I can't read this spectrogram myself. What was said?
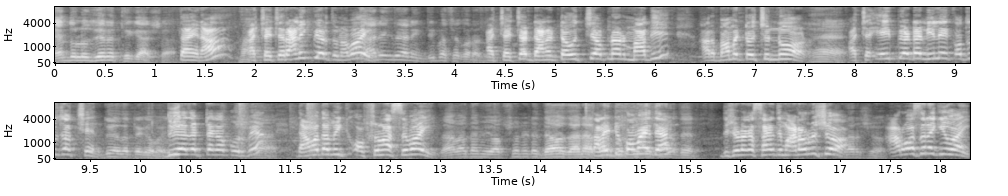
অ্যান্ডোলজিয়ার থেকে আসা। তাই না? হ্যাঁ। আচ্ছা আচ্ছা রানিং পেয়ার তো না ভাই? রানিং রানিং করানো আচ্ছা আচ্ছা ডানেরটা হচ্ছে আপনার মাদি আর বামেরটা হচ্ছে নর। হ্যাঁ। আচ্ছা এই পেয়ারটা নিলে কত চাচ্ছেন দুই হাজার টাকা ভাই। দুই হাজার টাকা পড়বে। হ্যাঁ। দামাদামি অপশন আছে ভাই? দামা দামি অপশন এটা দেওয়া যায় না। তাহলে একটু কমাই দেন। দুশো টাকা ছাড় দিন আঠারোশো। আরও আছে নাকি ভাই?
